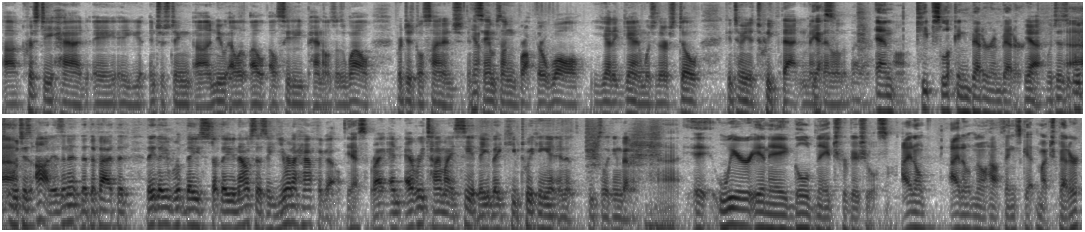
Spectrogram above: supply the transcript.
Uh, Christie had a, a interesting uh, new L- L- LCD panels as well for digital signage, and yep. Samsung brought their wall yet again, which they're still continuing to tweak that and make yes. that a little bit better. And um, keeps looking better and better. Yeah, which is which, uh, which, is odd, isn't it? That the fact that they they they, start, they announced this a year and a half ago. Yes. Right, and every time I see it, they, they keep tweaking it, and it keeps looking better. Uh, it, we're in a golden age for visuals. I don't I don't know how things get much better.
